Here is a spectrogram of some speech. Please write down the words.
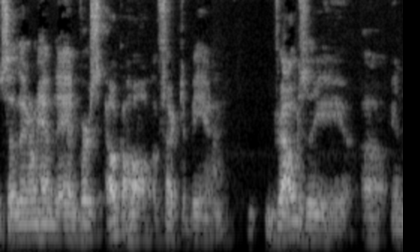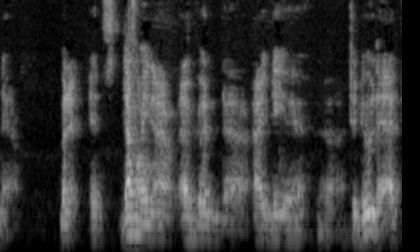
so they don't have the adverse alcohol effect of being drowsy uh, in there. But it, it's definitely not a good uh, idea uh, to do that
